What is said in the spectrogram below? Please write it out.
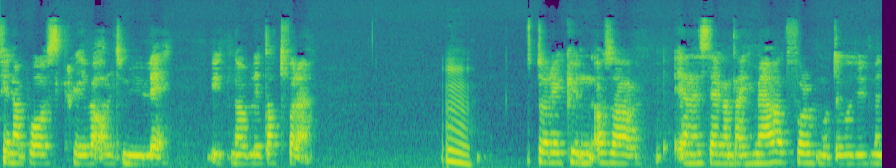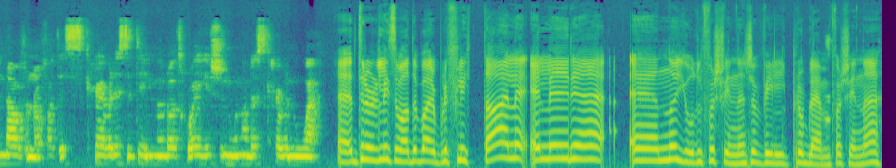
finner på å skrive alt mulig uten å bli tatt for det. Mm. Så det kun, altså, eneste jeg kan tenke meg, er at folk måtte gått ut med navn og faktisk skrevet disse tingene, og da tror jeg ikke noen hadde skrevet noe. Eh, tror du liksom at det bare blir flytta, eller, eller eh, eh, når Jodel forsvinner, så vil problemet forsvinne?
